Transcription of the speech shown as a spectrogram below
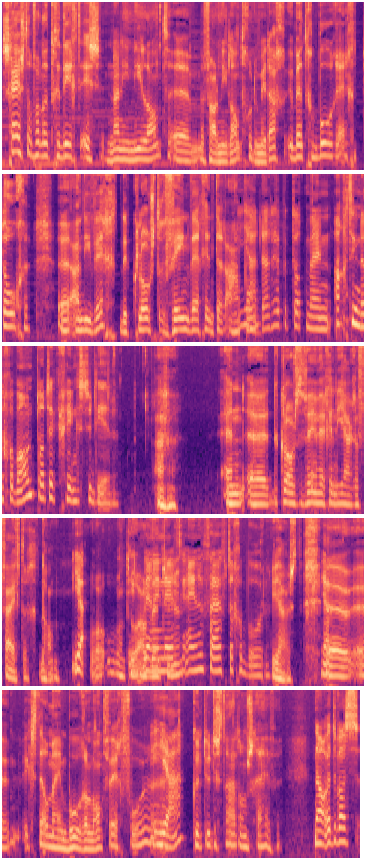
Schrijfster van het gedicht is Nanny Nieland. Eh, mevrouw Nieland, goedemiddag. U bent geboren en getogen eh, aan die weg, de Kloosterveenweg in Ter Apel. Ja, daar heb ik tot mijn achttiende gewoond, tot ik ging studeren. Aha. En eh, de Kloosterveenweg in de jaren 50 dan? Ja, Want ik ben in bent u nu? 1951 geboren. Juist. Ja. Eh, eh, ik stel mij een boerenlandweg voor. Ja. Kunt u de straat omschrijven? Nou, het was...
